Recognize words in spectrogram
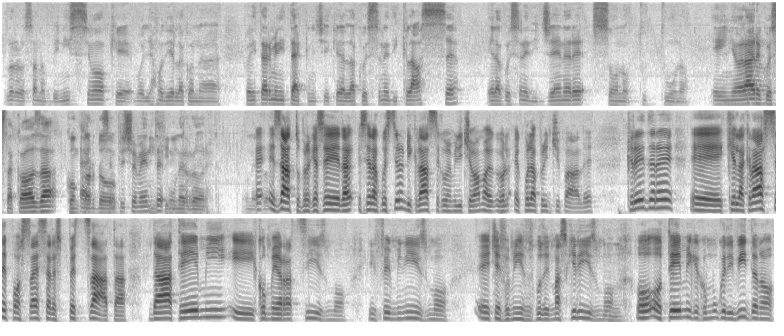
loro lo sanno benissimo che vogliamo dirla con, eh, con i termini tecnici, che la questione di classe e la questione di genere sono tutt'uno e ignorare questa cosa Concordo è semplicemente un errore. un Eh, errore. esatto, perché se la, se la questione di classe, come mi dicevamo, è quella principale, credere eh, che la classe possa essere spezzata da temi eh, come il razzismo, il femminismo, eh, cioè il femminismo, scusa, il maschilismo, Mm. o, o temi che comunque dividono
